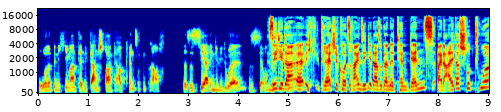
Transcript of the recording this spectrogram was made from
Oder bin ich jemand, der eine ganz starke Abgrenzung braucht? Das ist sehr individuell, das ist sehr unterschiedlich. Seht ihr da, äh, ich grätsche kurz rein, seht ihr da sogar eine Tendenz bei der Altersstruktur?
